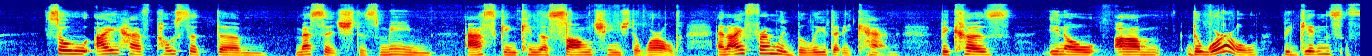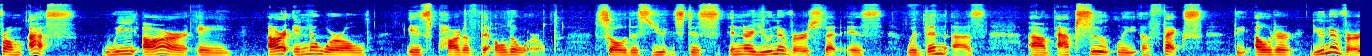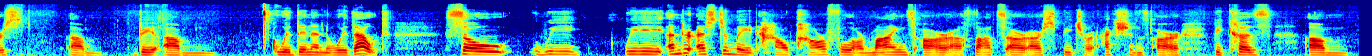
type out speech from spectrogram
so I have posted the message, this meme, asking, can a song change the world? And I firmly believe that it can, because, you know, um, the world begins from us. We are a our inner world is part of the outer world. So this this inner universe that is within us um, absolutely affects the outer universe um, be, um, within and without. So we we underestimate how powerful our minds are, our thoughts are, our speech, our actions are, because um,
